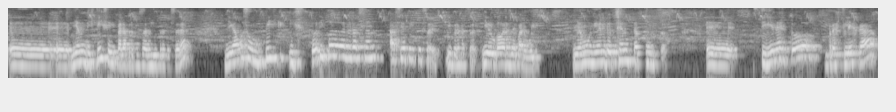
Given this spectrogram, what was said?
eh, bien difícil para profesores y profesoras, llegamos a un pic histórico de valoración hacia profesores y profesores y educadores de párvulo. Llegamos un nivel de 80 puntos. si bien esto refleja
